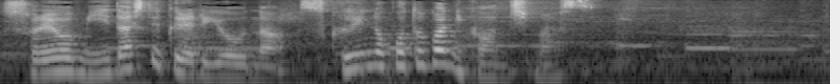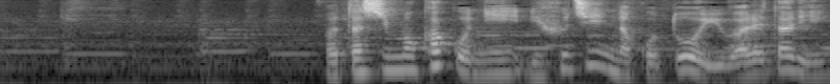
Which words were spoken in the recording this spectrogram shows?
それを見いだしてくれるような救いの言葉に感じます私も過去に理不尽なことを言われたり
